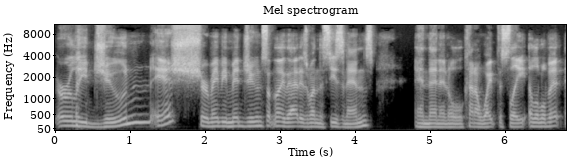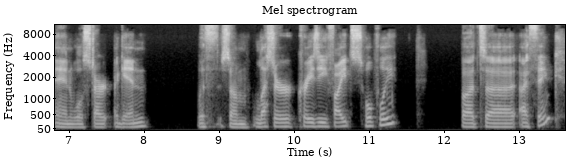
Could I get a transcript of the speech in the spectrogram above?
early June ish, or maybe mid June, something like that, is when the season ends, and then it'll kind of wipe the slate a little bit, and we'll start again with some lesser crazy fights, hopefully. But uh, I think.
